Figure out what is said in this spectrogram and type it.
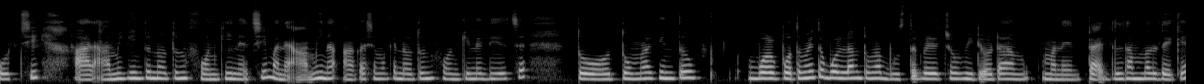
করছি। আর আমি কিন্তু নতুন ফোন কিনেছি মানে আমি না, আকাশ আমাকে নতুন ফোন কিনে দিয়েছে। তো তোমরা কিন্তু প্রথমেই তো বললাম তোমরা বুঝতে পেরেছ ভিডিওটা মানে টাইটেল থাম্বাল দেখে।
